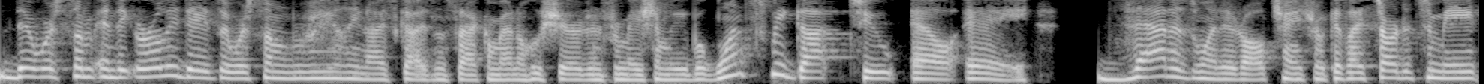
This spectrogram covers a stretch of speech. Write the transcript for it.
there were some in the early days there were some really nice guys in sacramento who shared information with me but once we got to la that is when it all changed because I started to meet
